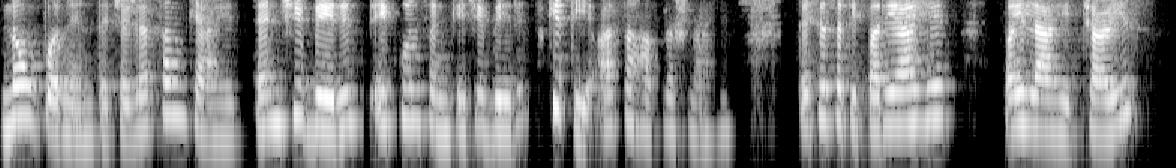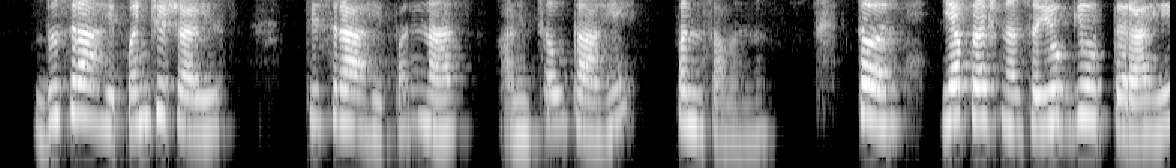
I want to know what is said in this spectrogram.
नऊ पर्यंतच्या ज्या संख्या आहेत त्यांची बेरीज एकूण संख्येची बेरीज किती? असा हा प्रश्न आहे. त्याच्यासाठी पर्याय आहेत. पहिला आहे चाळीस दुसरा आहे पंचेचाळीस तिसरा आहे पन्नास आणि चौथा आहे पंचावन्न. तर या प्रश्नाचं योग्य उत्तर आहे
